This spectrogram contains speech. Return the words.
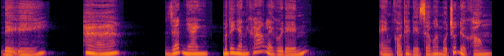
Để ý. Hả? Rất nhanh, một tin nhắn khác lại gửi đến. Em có thể đến sớm hơn một chút được không?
